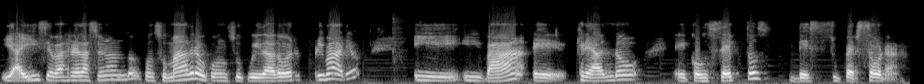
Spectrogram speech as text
y ahí se va relacionando con su madre o con su cuidador primario y, va eh, creando eh, conceptos de su persona,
